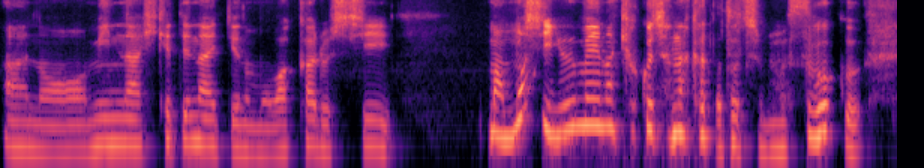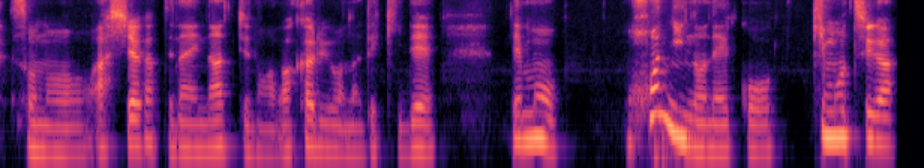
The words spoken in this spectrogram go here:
あのみんな弾けてないっていうのも分かるし、まあ、もし有名な曲じゃなかったとしてもすごくそのあ仕上がってないなっていうのが分かるような出来ででも本人のねこう気持ちが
